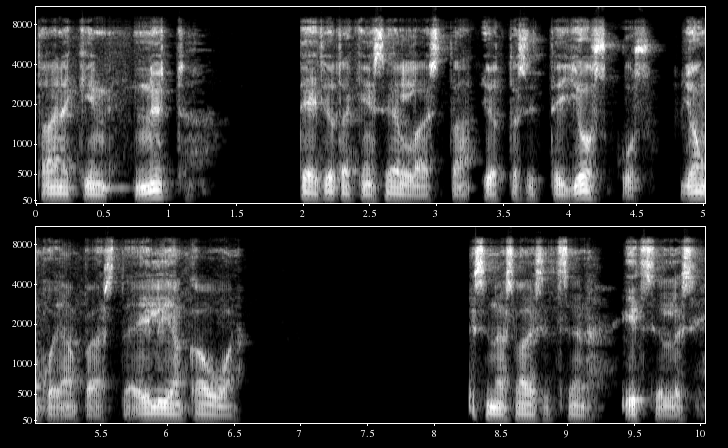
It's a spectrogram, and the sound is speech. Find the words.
tai ainakin nyt teet jotakin sellaista, jotta sitten joskus, jonkun ajan päästä, ei liian kauan, sinä saisit sen itsellesi.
